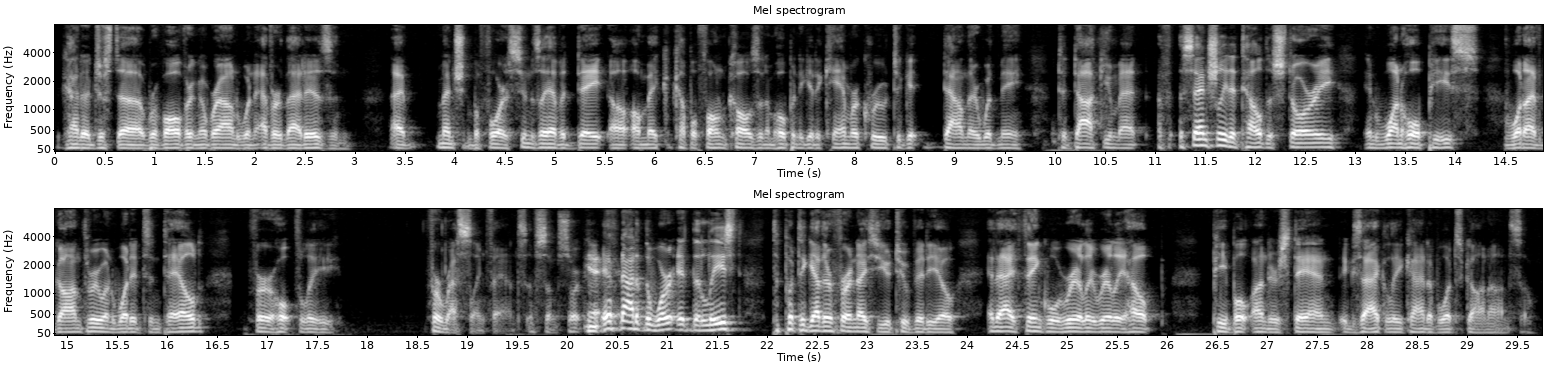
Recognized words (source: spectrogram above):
kind of just uh, revolving around whenever that is, and I mentioned before, as soon as I have a date, I'll, I'll make a couple phone calls, and I'm hoping to get a camera crew to get down there with me to document, essentially to tell the story in one whole piece, what I've gone through and what it's entailed for hopefully for wrestling fans of some sort. Yeah. If not at the word, at the least to put together for a nice YouTube video, and I think will really, really help people understand exactly kind of what's gone on. So.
